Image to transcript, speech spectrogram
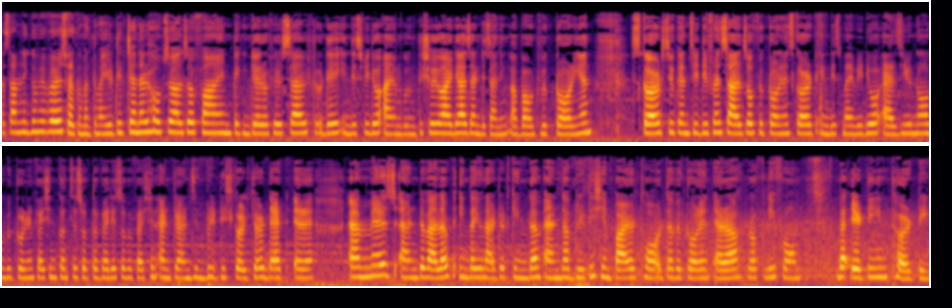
Assalamualaikum viewers. Welcome back to my youtube channel. Hopes you also fine. Taking care of yourself. Today in this video i am going to show you ideas and designing about victorian skirts. You can see different styles of victorian skirt in this my video. As you know victorian fashion consists of the various of fashion and trends in british culture that er, emerged and developed in the united kingdom and the british empire throughout the victorian era roughly from the 1830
